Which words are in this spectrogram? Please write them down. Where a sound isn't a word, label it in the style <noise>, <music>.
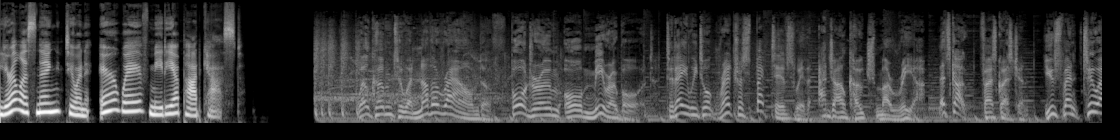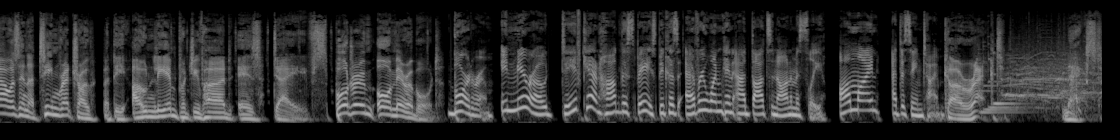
You're listening to an Airwave Media Podcast. Welcome to another round of Boardroom or Miro Board. Today we talk retrospectives with Agile coach Maria. Let's go. First question. You've spent two hours in a team retro, but the only input you've heard is Dave's. Boardroom or Miro Board? Boardroom. In Miro, Dave can't hog the space because everyone can add thoughts anonymously, online, at the same time. Correct. Next.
